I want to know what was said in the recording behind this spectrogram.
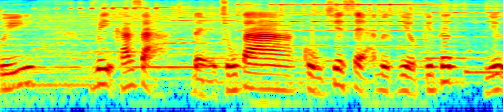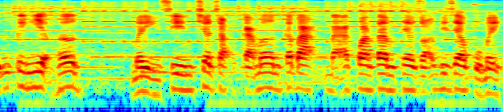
quý vị khán giả để chúng ta cùng chia sẻ được nhiều kiến thức, những kinh nghiệm hơn mình xin trân trọng cảm ơn các bạn đã quan tâm theo dõi video của mình.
